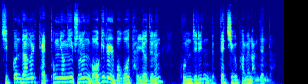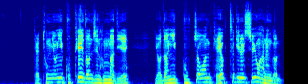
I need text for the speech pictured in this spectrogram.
집권당을 대통령이 주는 먹이를 보고 달려드는 굶주린 늑대 취급하면 안 된다. 대통령이 국회에 던진 한마디에 여당이 국정원 개혁 특위를 수용하는 건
